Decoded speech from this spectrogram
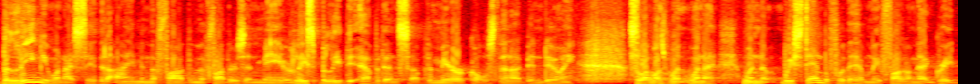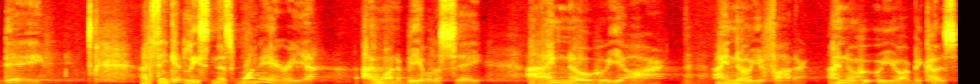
believe me when I say that I am in the Father and the Father is in me, or at least believe the evidence of the miracles that I've been doing. So, loved ones, when, when, I, when we stand before the Heavenly Father on that great day, I think, at least in this one area, I want to be able to say, I know who you are. I know you, Father. I know who you are because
